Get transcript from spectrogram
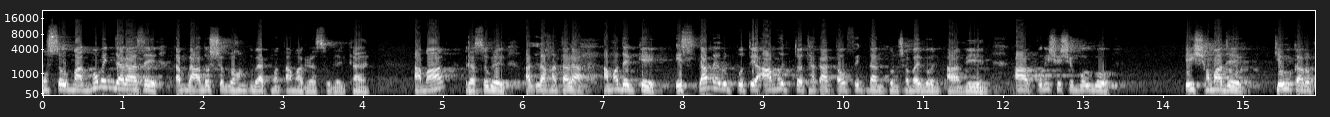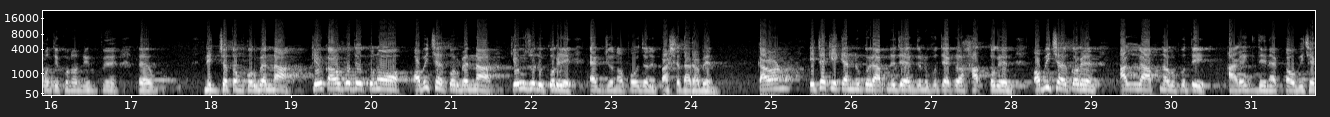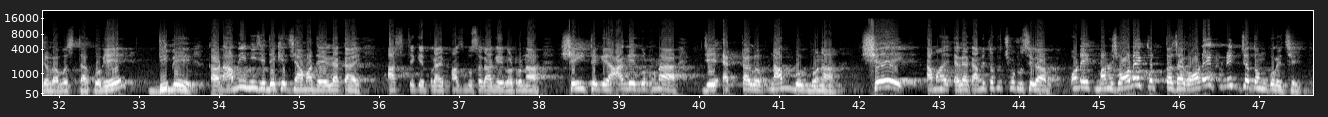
মুসলমান, মোমিন যারা আছে আমরা আদর্শ গ্রহণ করব একমাত্র আমার রাসুলের কার আমার রাসুলের আল্লাহ তারা আমাদেরকে ইসলামের প্রতি আমত্য থাকা তৌফিক দান করুন, সবাই বলেন আমিন। আর পরিশেষে বলব, এই সমাজে কেউ কারও প্রতি কোনো নির্যাতন করবেন না। কেউ কারোর প্রতি কোনো অবিচার করবেন না। কেউ যদি করে একজন অপরজনের পাশে দাঁড়াবেন। কারণ এটাকে কেন করে আপনি যে একজনের প্রতি একটা হাত তোলেন, অবিচার করেন, আল্লাহ আপনার প্রতি আরেক দিন একটা অবিচারের ব্যবস্থা করে দিবে। কারণ আমি নিজে দেখেছি আমাদের এলাকায় আজ থেকে প্রায় পাঁচ বছর আগে ঘটনা, সেই থেকে আগে ঘটনা যে একটা লোক, নাম বলব না, সে আমার এলাকা আমি তখন ছোট ছিলাম, অনেক মানুষ অনেক অত্যাচার, অনেক নির্যাতন করেছে।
